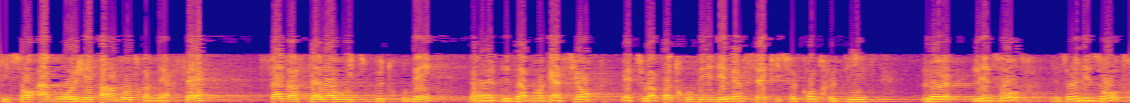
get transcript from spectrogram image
qui sont abrogés par d'autres versets. Ça, dans ce cas-là, oui, tu peux trouver euh, des abrogations, mais tu vas pas trouver des versets qui se contredisent l'un les autres, les uns les autres.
